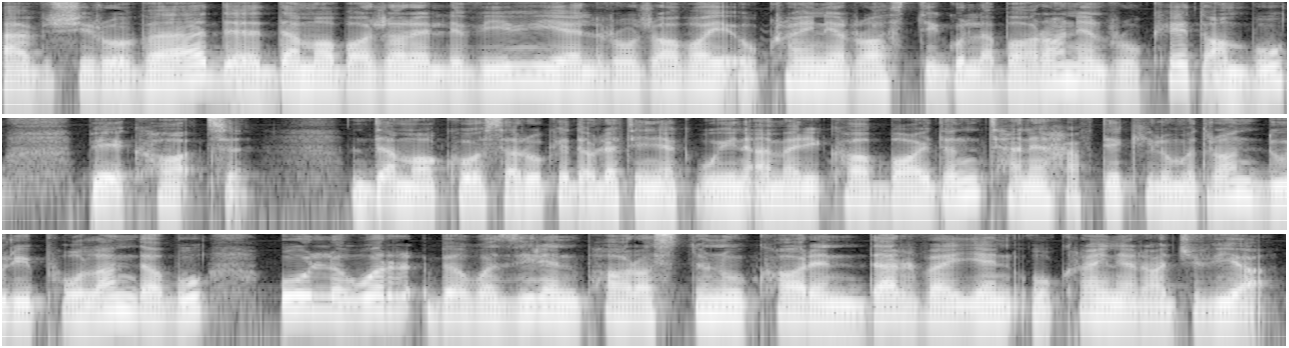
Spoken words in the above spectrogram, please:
او شیروود دما باجار لویوی روژاوای اوکراین راستی گلباران روکت بو پیک هات. دما کو سروک دولت یک بوین امریکا بایدن تنه هفته کیلومتران دوری پولند بو او لور به وزیر پاراستن کارن در و ین اوکراین راجویا.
